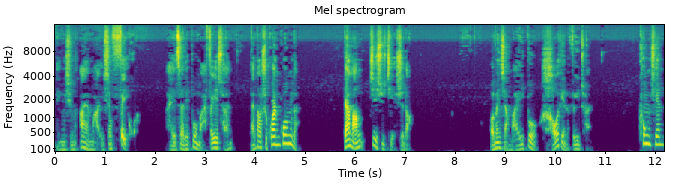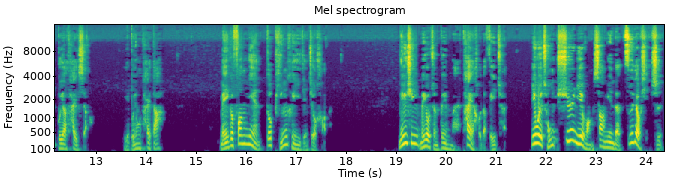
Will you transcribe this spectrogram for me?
林勋暗骂一声：“废话，来这里不买飞船，难道是观光的？”赶忙继续解释道：“我们想买一部好点的飞船。”空间不要太小，也不用太大，每个方面都平衡一点就好了。林星没有准备买太好的飞船，因为从虚拟网上面的资料显示，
